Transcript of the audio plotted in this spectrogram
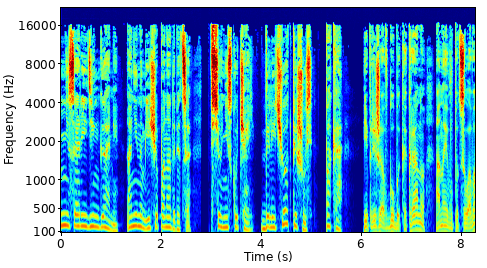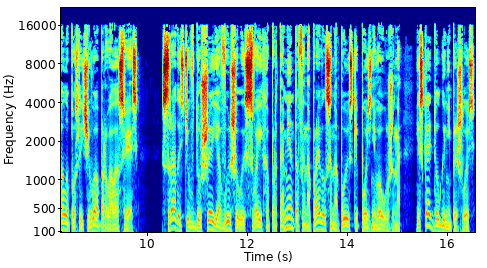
Не сори деньгами, они нам еще понадобятся. Все, не скучай. Долечу, отпишусь. Пока. И прижав губы к экрану, она его поцеловала, после чего оборвала связь. С радостью в душе я вышел из своих апартаментов и направился на поиски позднего ужина. Искать долго не пришлось.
